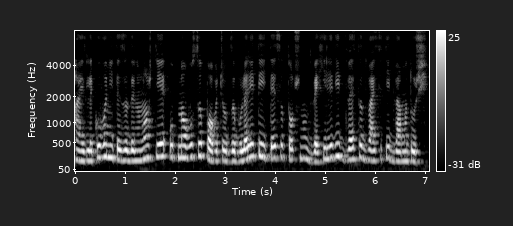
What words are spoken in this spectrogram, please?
а излекуваните за денонощие отново са повече от заболелите и те са точно 2222 души.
